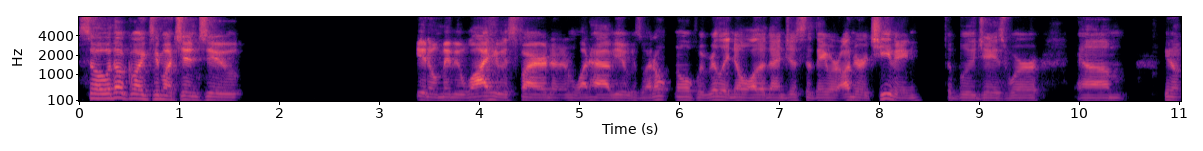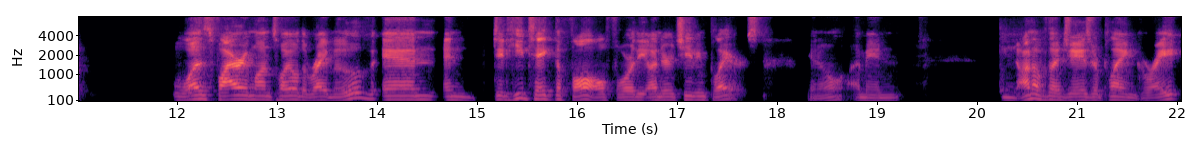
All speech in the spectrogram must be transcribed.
so without going too much into you know, maybe why he was fired and what have you, because I don't know if we really know other than just that they were underachieving. The Blue Jays were, um, you know, was firing Montoya the right move, and and did he take the fall for the underachieving players? You know, I mean, none of the Jays were playing great.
